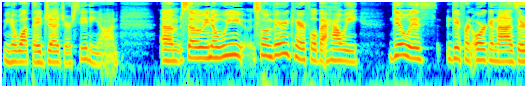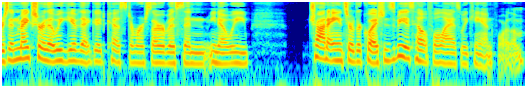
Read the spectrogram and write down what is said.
you know, what they judge our city on. Um, so, you know, we, so I'm very careful about how we deal with different organizers and make sure that we give that good customer service and, you know, we, try to answer their questions, be as helpful as we can for them.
